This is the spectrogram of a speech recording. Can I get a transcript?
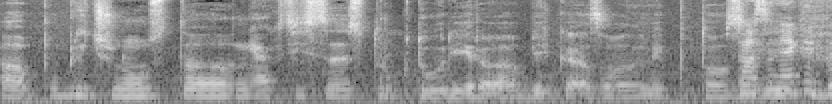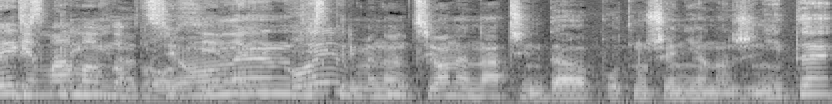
а, публичност а, някакси се структурира, бих казала, нали, по този Това са някакви мама въпроси. Нали? Кой? Е? Дискриминационен начин, да, по отношение на жените.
